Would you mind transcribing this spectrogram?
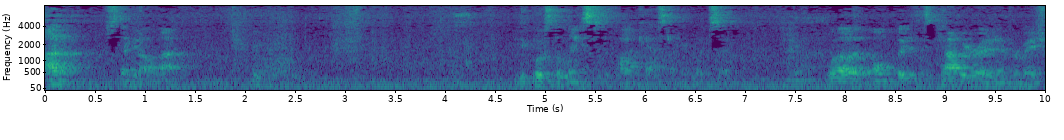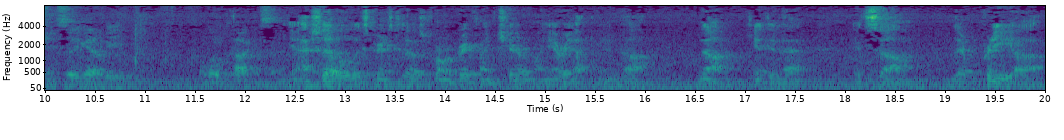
I don't know. Just thinking all that. You post the links to the podcast on your website. Well, but it's copyrighted information, so you got to be a little cognizant. Yeah, actually, I have a little experience because I was a former grapevine chair in my area, and uh, no, can't do that. It's um, they're pretty uh,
